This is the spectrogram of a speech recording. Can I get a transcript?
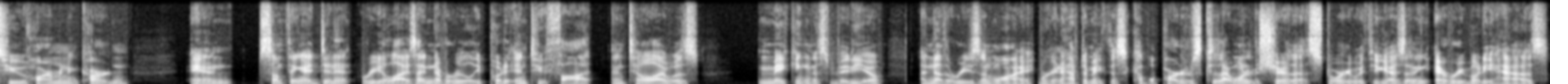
to Harman and Kardon. And something I didn't realize, I never really put it into thought until I was making this video another reason why we're going to have to make this a couple parters because I wanted to share that story with you guys. I think everybody has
